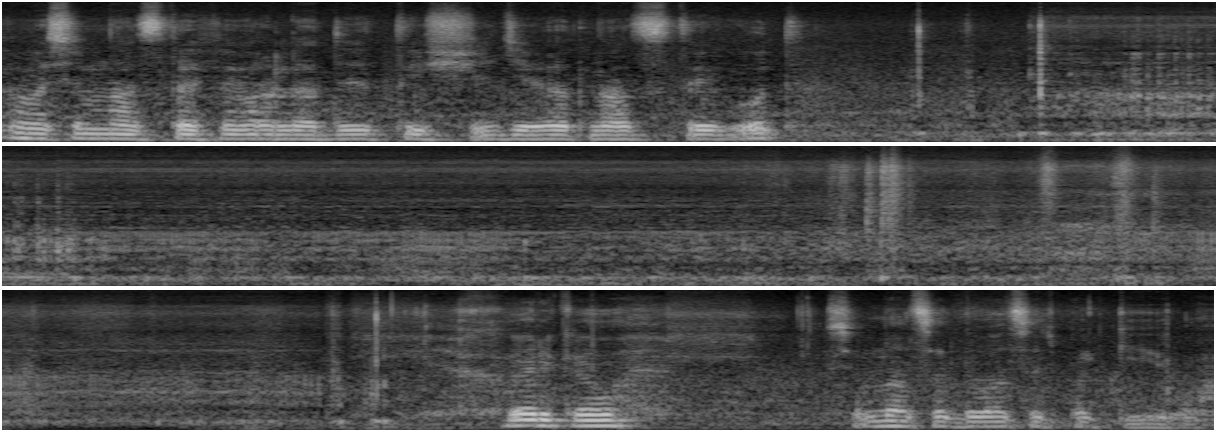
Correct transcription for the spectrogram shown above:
18 февраля 2019 год. Харьков 17.20 по Киеву.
